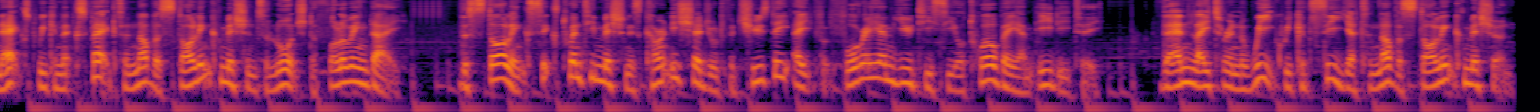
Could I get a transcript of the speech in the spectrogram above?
Next, we can expect another Starlink mission to launch the following day. The Starlink 620 mission is currently scheduled for Tuesday 8th at 4am UTC or 12am EDT. Then later in the week we could see yet another Starlink mission.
